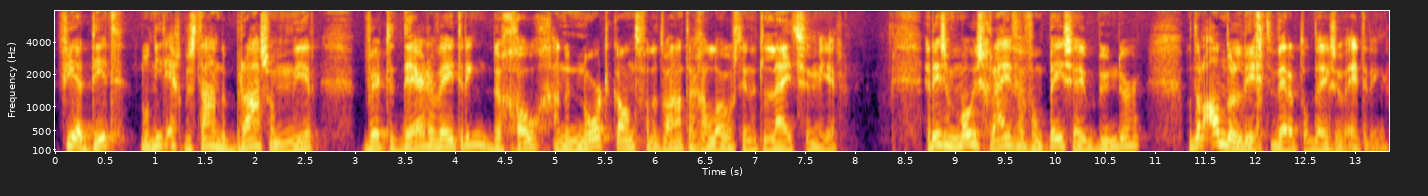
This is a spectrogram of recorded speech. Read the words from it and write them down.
Via dit nog niet echt bestaande Brazemermeer werd de derde wetering, de Goog, aan de noordkant van het water geloosd in het Leidse meer. Er is een mooi schrijven van P.C. Bunder, wat een ander licht werpt op deze weteringen.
